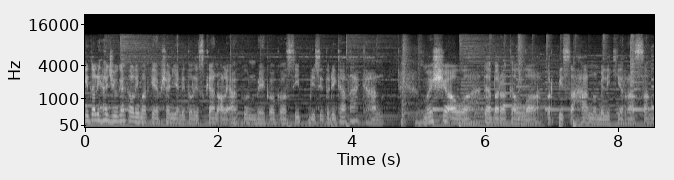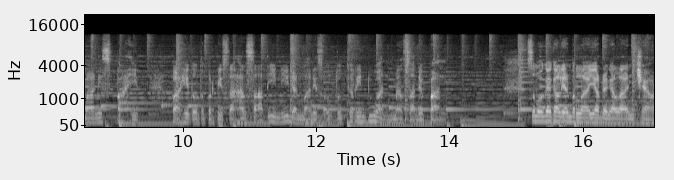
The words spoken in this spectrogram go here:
Kita lihat juga kalimat caption yang dituliskan oleh akun Beko Gosip. Di situ dikatakan, Masya Allah, Tabarakallah, perpisahan memiliki rasa manis pahit. Pahit untuk perpisahan saat ini dan manis untuk kerinduan masa depan. Semoga kalian berlayar dengan lancar,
